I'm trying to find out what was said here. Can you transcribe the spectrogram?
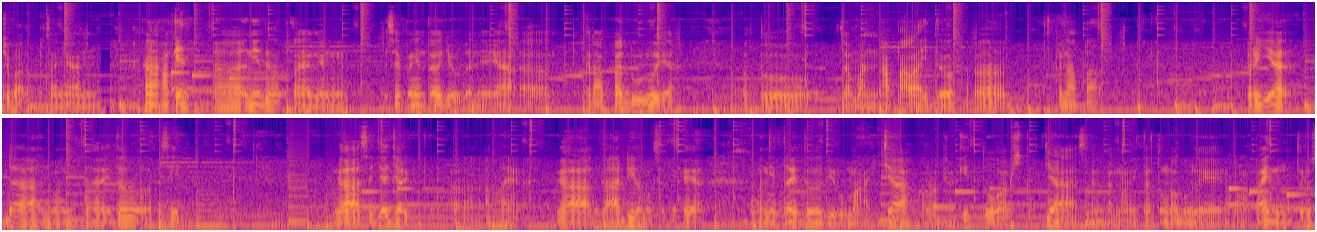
Coba pertanyaan nah oke. Okay. uh, ini adalah pertanyaan yang saya pengen tahu jawabannya ya. Uh, kenapa dulu ya waktu zaman apalah itu uh, kenapa pria dan wanita itu apa sih nggak sejajar gitu? Uh, apa ya nggak nggak adil. Maksudnya kayak wanita itu di rumah aja kalau laki-laki itu harus kerja sedangkan wanita tuh nggak boleh ngapa-ngapain terus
